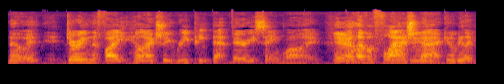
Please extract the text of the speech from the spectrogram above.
No, it, it- during the fight, he'll actually repeat that very same line. Yeah. He'll have a flashback, Yeah. and he'll be like,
